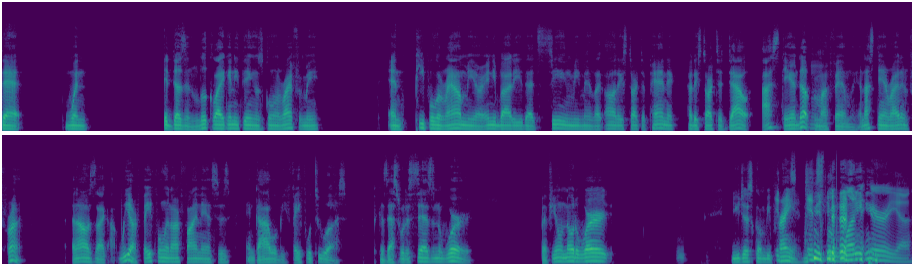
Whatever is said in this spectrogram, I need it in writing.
that when it doesn't look like anything is going right for me, and people around me or anybody that's seeing me, man, like, oh, they start to panic or they start to doubt, I stand up for Mm. my family and I stand right in front. And I was like, we are faithful in our finances and God will be faithful to us because that's what it says in the word. But if you don't know the word, you're just going to be praying. It's, it's You know the what I one mean? area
